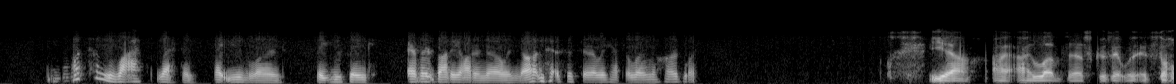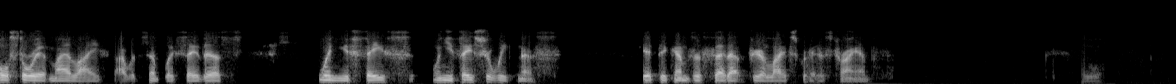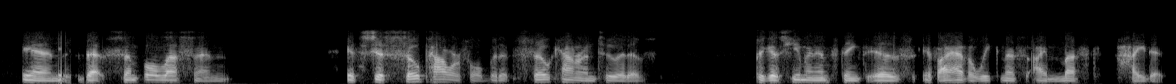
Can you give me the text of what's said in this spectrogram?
what's a life lesson that you've learned that you think everybody ought to know and not necessarily have to learn the hard way. Yeah, I, I love this because it, it's the whole story of my life. I would simply say this: when you face when you face your weakness, it becomes a setup for your life's greatest triumph. Mm. And that simple lesson, it's just so powerful, but it's so counterintuitive because human instinct is if I have a weakness, I must hide it.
